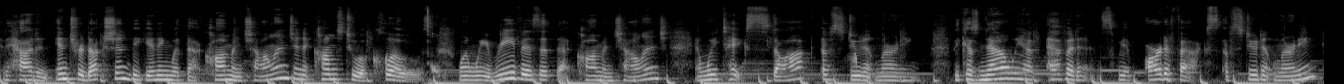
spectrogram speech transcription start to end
it had an introduction beginning with that common challenge and it comes to a close when we revisit that common challenge and we take stock of student learning. Because now we have evidence, we have artifacts of student learning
